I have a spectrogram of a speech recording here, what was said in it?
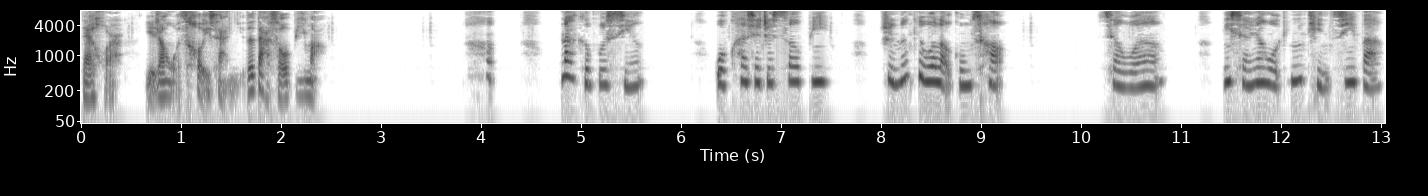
待会儿也让我操一下你的大骚逼嘛。”“哼，那可不行，我胯下这骚逼只能给我老公操。”小文。你想让我给你舔鸡巴，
